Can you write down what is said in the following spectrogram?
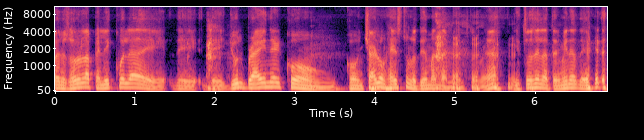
pero solo la película de, de, de Jules Breiner con, con Charlon Heston, Los Diez Mandamientos, ¿verdad? Y entonces la terminas de ver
